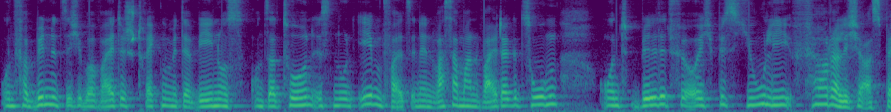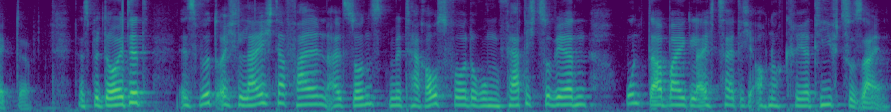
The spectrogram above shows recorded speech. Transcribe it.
und verbindet sich über weite Strecken mit der Venus. Und Saturn ist nun ebenfalls in den Wassermann weitergezogen und bildet für euch bis Juli förderliche Aspekte. Das bedeutet, es wird euch leichter fallen, als sonst mit Herausforderungen fertig zu werden und dabei gleichzeitig auch noch kreativ zu sein.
